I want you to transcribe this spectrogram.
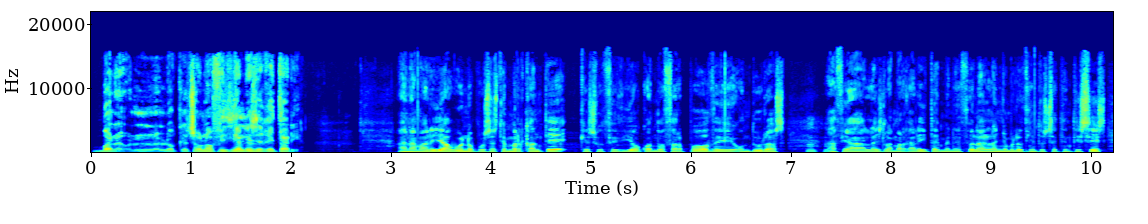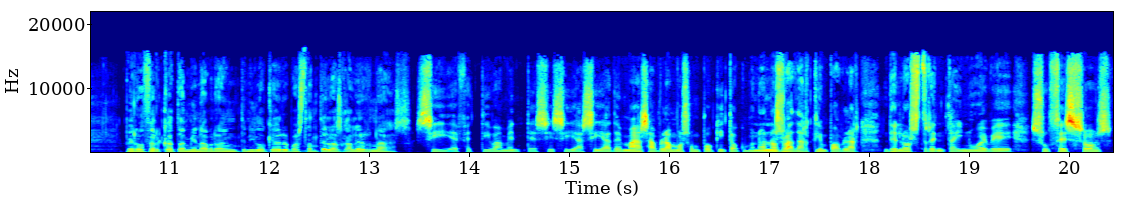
bueno, lo que son oficiales de Guetaria. Ana María, bueno, pues este mercante que sucedió cuando zarpó de Honduras hacia la isla Margarita en Venezuela en el año 1976, pero cerca también habrán tenido que ver bastante las galernas. Sí, efectivamente, sí, sí. Así además hablamos un poquito, como no nos va a dar tiempo a hablar de los 39 sucesos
